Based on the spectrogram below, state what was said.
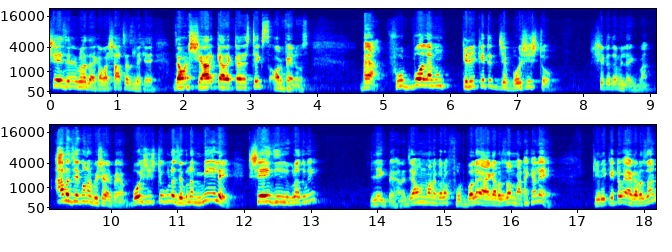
সেই জিনিসগুলো দেখাবা সাচাস লিখে। যেমন শেয়ার ক্যারেক্টারিস্টিক্স অর ভ্যালুস ভাইয়া, ফুটবল এবং ক্রিকেটের যে বৈশিষ্ট্য, সেটা তুমি লিখবা। আরও যে কোনো বিষয়ের, ভাইয়া, বৈশিষ্ট্যগুলো যেগুলো মিলে, সেই জিনিসগুলো তুমি লিখবে এখানে। যেমন মনে করো, ফুটবলে এগারো জন মাঠে খেলে, ক্রিকেটেও এগারো জন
